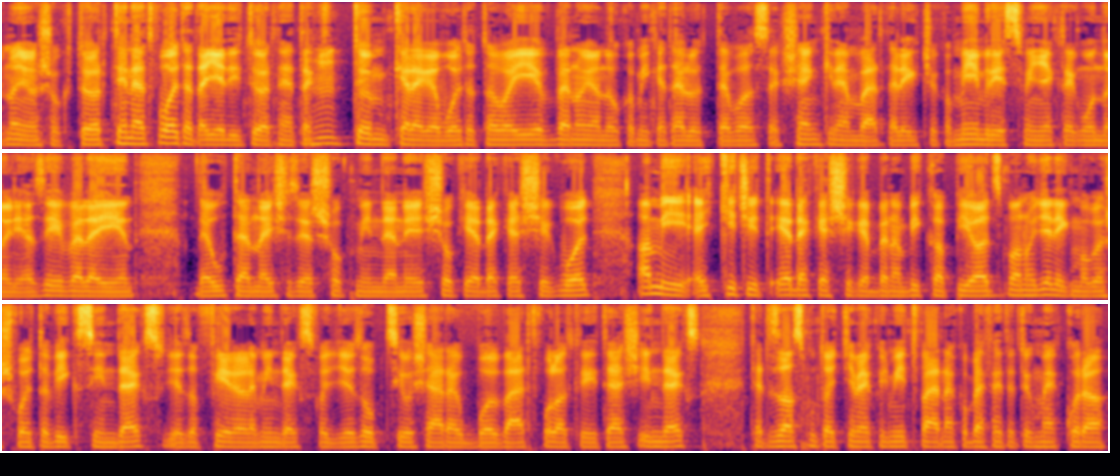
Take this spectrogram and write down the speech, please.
nagyon sok történet volt, tehát egyedi történetek uh-huh. tömkerege volt a tavalyi évben, olyanok, amiket előtte valószínűleg senki nem várt elég csak a mém részvényekre gondolni az év elején, de utána is azért sok minden és sok érdekesség volt. Ami egy kicsit érdekesség ebben a Bika piacban, hogy elég magas volt a VIX index, ugye ez a félelem index, vagy az opciós árakból várt volatilitás index, tehát ez azt mutatja meg, hogy mit várnak a befektetők, mekkora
